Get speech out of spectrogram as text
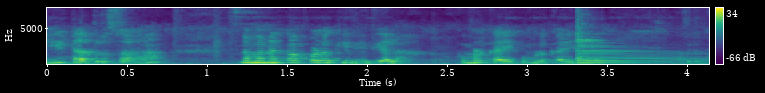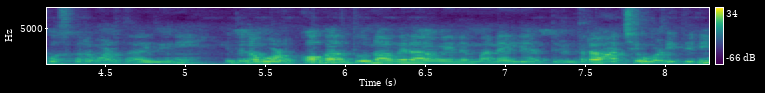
ಹೀಟ್ ಆದರೂ ಸಹ ನಮ್ಮನ್ನ ಕಾಪಾಡೋಕೆ ಇದೆಯಲ್ಲ ಕುಂಬಳಕಾಯಿ ಕುಂಬಳಕಾಯಿ ಇದಕ್ಕೋಸ್ಕರ ಮಾಡ್ತಾ ಇದ್ದೀನಿ. ಇದನ್ನು ಒಡ್ಕೋಬಾರ್ದು, ನಾವೇ, ನಾವೇನೇ ಮನೇಲಿ ಅಂತ ಹೇಳ್ತಾರೆ. ಆಚೆ ಹೊಡಿತೀನಿ.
